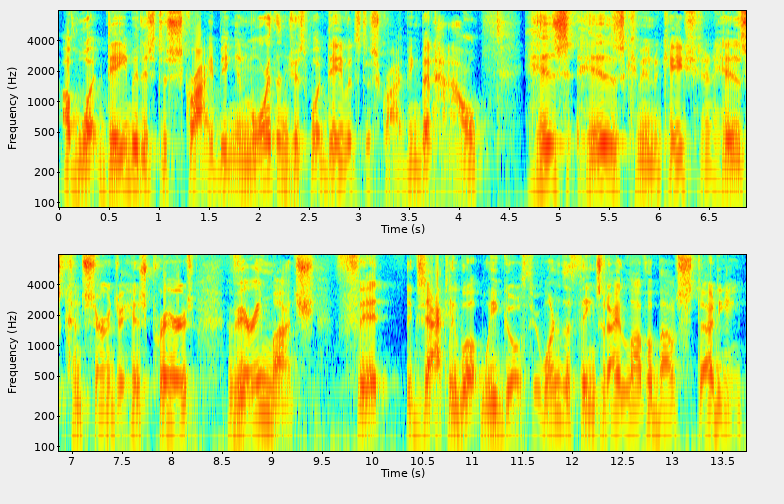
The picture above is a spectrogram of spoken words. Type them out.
of what David is describing, and more than just what David's describing, but how his, his communication and his concerns or his prayers very much fit exactly what we go through. One of the things that I love about studying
